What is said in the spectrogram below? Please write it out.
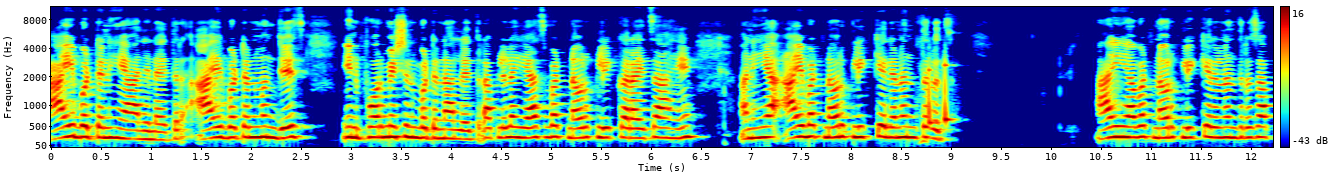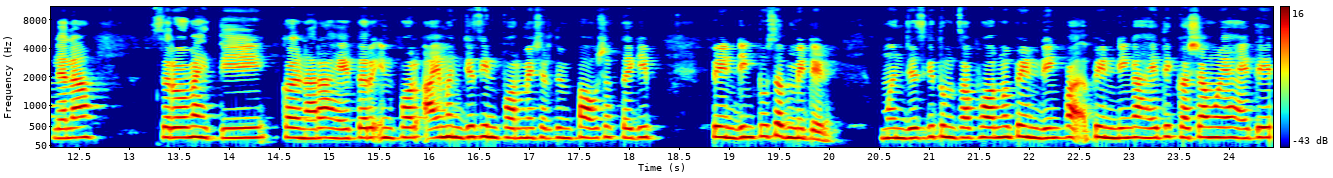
आय बटन हे आलेलं आहे. तर आय बटन म्हणजेच इन्फॉर्मेशन बटन आलं आहे तर आपल्याला ह्याच बटनावर क्लिक करायचं आहे. आणि ह्या आय बटनावर क्लिक केल्यानंतरच आय ह्या बटनावर क्लिक केल्यानंतरच आपल्याला सर्व माहिती कळणार आहे. तर इन्फॉर आय म्हणजेच इन्फॉर्मेशन तुम्ही पाहू शकता की पेंडिंग टू सबमिटेड म्हणजेच की तुमचा फॉर्म पेंडिंग पा पेंडिंग आहे ते कशामुळे आहे ते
